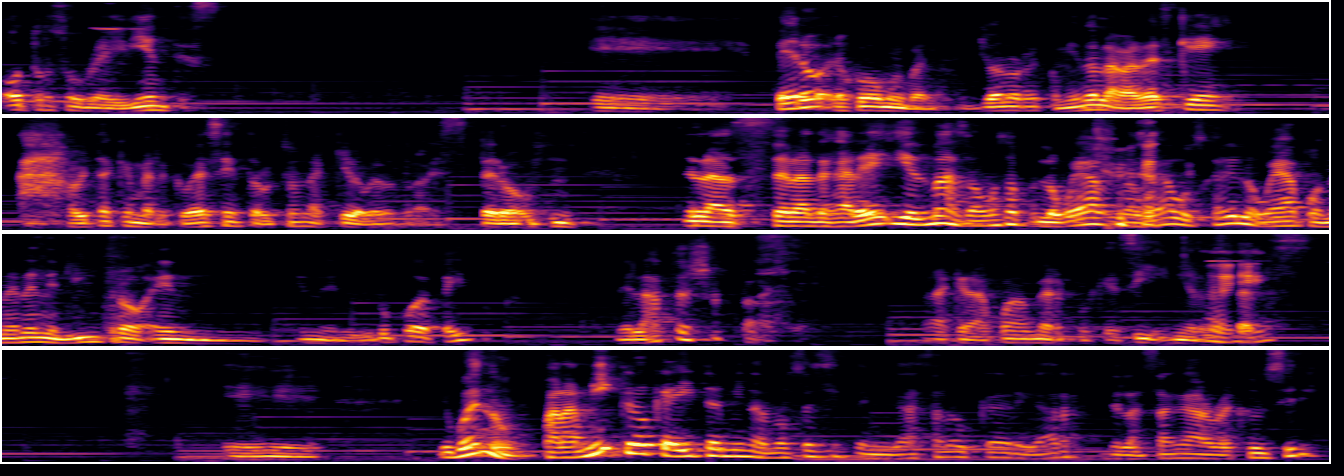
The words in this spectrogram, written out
otros sobrevivientes. Eh, pero el juego muy bueno, yo lo recomiendo. La verdad es que ah, ahorita que me recuerda esa introducción la quiero ver otra vez, pero se las, se las dejaré. Y es más, vamos a, lo, voy a, lo voy a buscar y lo voy a poner en el intro en, en el grupo de Facebook del Aftershock para que, para que la puedan ver, porque sí, mi respetos. Eh, y bueno, para mí creo que ahí termina. No sé si tengas algo que agregar de la saga Raccoon City.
